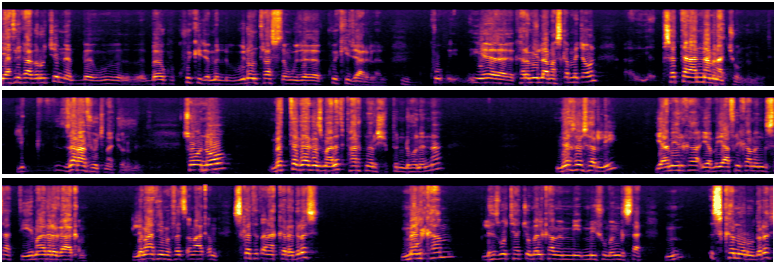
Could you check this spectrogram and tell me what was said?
የአፍሪካ ሀገሮችን We don't trust with cookie jar ይላሉ። የከረሜላ ማስቀመጫውን ሰጥተን አናምናቸውም ነው የሚሉት። ዘራፊዎች ናቸው ነው የሚሉት። so no መተጋገዝ ማለት partnership እንደሆነና necessarily የአሜሪካ የአፍሪካ መንግስታት የማድረግ አቅም ልማት የመፈጸም አቅም እስከተጠናከረ ድረስ መልካም ለህዝቦቻቸው መልካም የሚሹ መንግስታት እስከኖሩ ድረስ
